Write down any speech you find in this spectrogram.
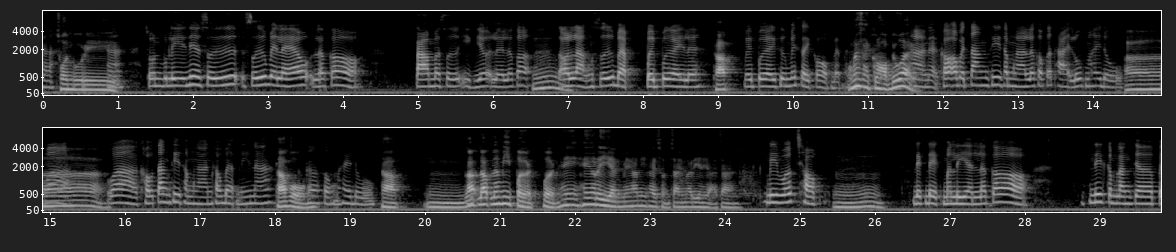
ค่ะชนบุรีค่ะชนบุรีเนี่ยซื้อซื้อไปแล้วแล้วก็ ตามมาซื้ออีกเยอะเลย แล้วก็อืมตอนหลังซื้อแบบเปื่อยๆเลยครับเปื่อยๆคือไม่ใส่กรอบแบบอ๋อไม่ใส่กรอบด้วยอ่าเนี่ยเขาเอาไปตั้งที่ทำงานแล้วเขาก็ถ่ายรูปมาให้ดูอ่าว่าว่าเขาตั้งที่ทำงานเขาแบบนี้นะครับผมก็ส่งมาให้ดูครับอืมแล้วแล้วแล้วมีเปิดเปิดให้ให้เรียนไหมครับมีใครสนใจมาเรียนกับอาจารย์ มีเวิร์กช็อปอืมเด็กๆมาเรียนแล้วก็ นี่กำลังจะไป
